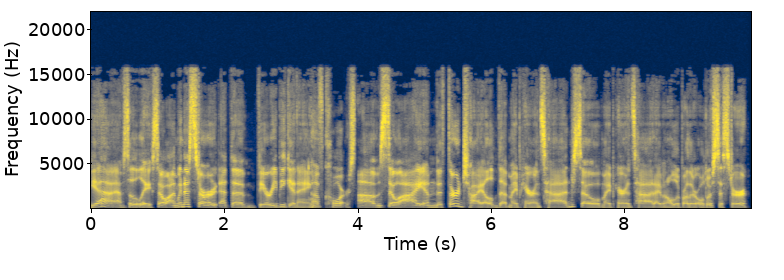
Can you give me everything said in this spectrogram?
Yeah, absolutely. So I'm going to start at the very beginning. Of course. Um, so I am the third child that my parents had. So my parents had, I have an older brother, older sister.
